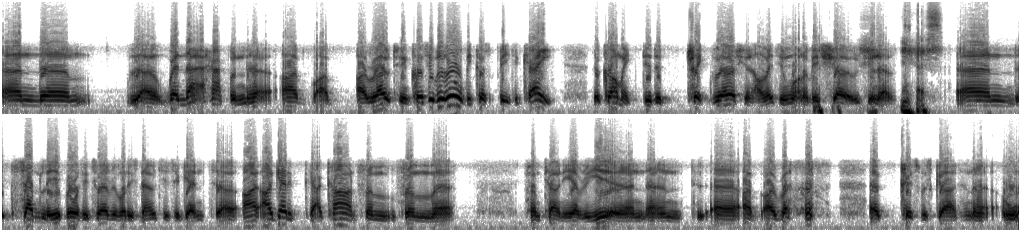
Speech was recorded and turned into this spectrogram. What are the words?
And um, uh, when that happened, uh, I, I, I wrote to him because it was all because Peter Kay, the comic, did a trick version of it in one of his shows. You know. Yes. and suddenly it brought it to everybody's notice again. So I, I get a, a card from from uh, from Tony every year, and and uh, I, I wrote a Christmas card, and uh,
